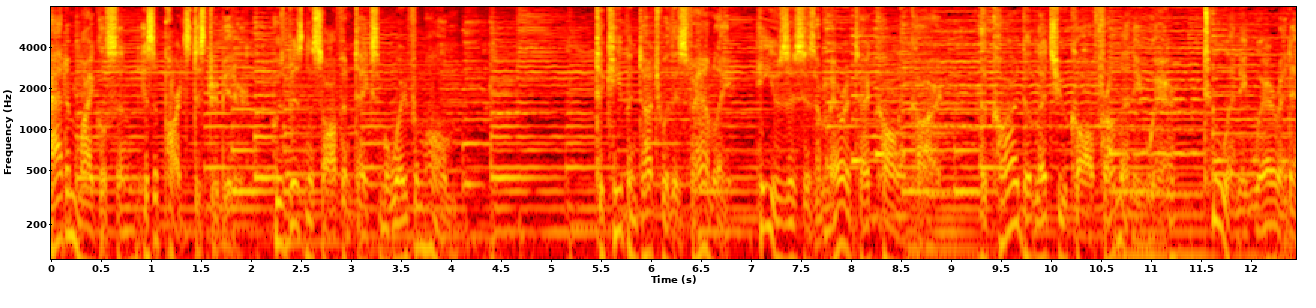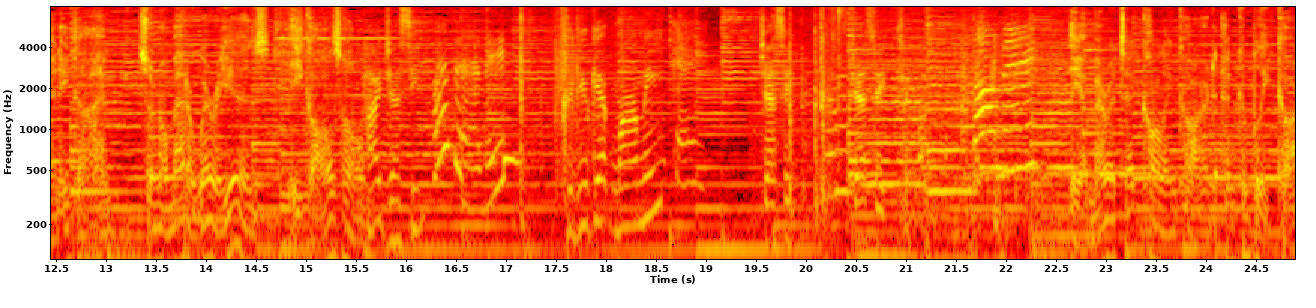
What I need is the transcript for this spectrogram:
Adam Michelson is a parts distributor whose business often takes him away from home. To keep in touch with his family, he uses his Ameritech calling card, the card that lets you call from anywhere to anywhere at any time. So no matter where he is, he calls home. Hi, Jesse. Hi, Daddy. Could you get mommy? Okay. Jesse. Jesse. Mommy. The Ameritech calling card and complete card.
